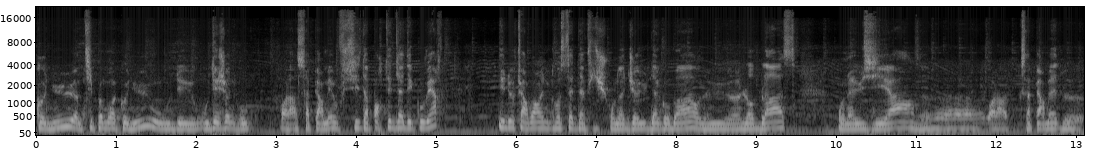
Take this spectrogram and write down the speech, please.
connus, un petit peu moins connus ou des, ou des jeunes groupes. Voilà, ça permet aussi d'apporter de la découverte et de faire voir une grosse tête d'affiche. On a déjà eu Dagobah, on a eu euh, Lord Blast, on a eu The euh, voilà, donc ça permet de,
